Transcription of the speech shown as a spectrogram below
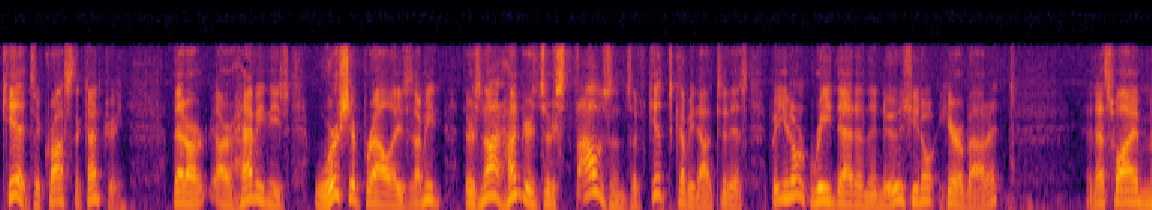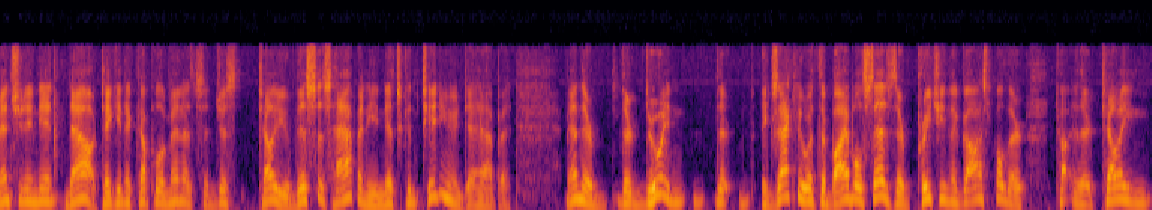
kids across the country that are, are having these worship rallies. I mean, there's not hundreds, there's thousands of kids coming out to this, but you don't read that in the news. You don't hear about it. And that's why I'm mentioning it now, taking a couple of minutes to just tell you this is happening. It's continuing to happen. Man, they're they're doing they're, exactly what the Bible says. They're preaching the gospel. They're t- they're telling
